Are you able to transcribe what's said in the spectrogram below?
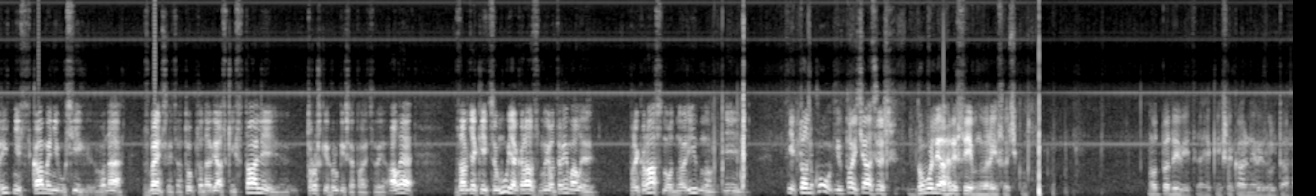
грітність каменів усіх вона зменшується, тобто на в'язкій сталі трошки грубіше працює. Але завдяки цьому якраз ми отримали прекрасну, однорідну і, і тонку, і в той час ж доволі агресивну рисочку. От подивіться, який шикарний результат.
